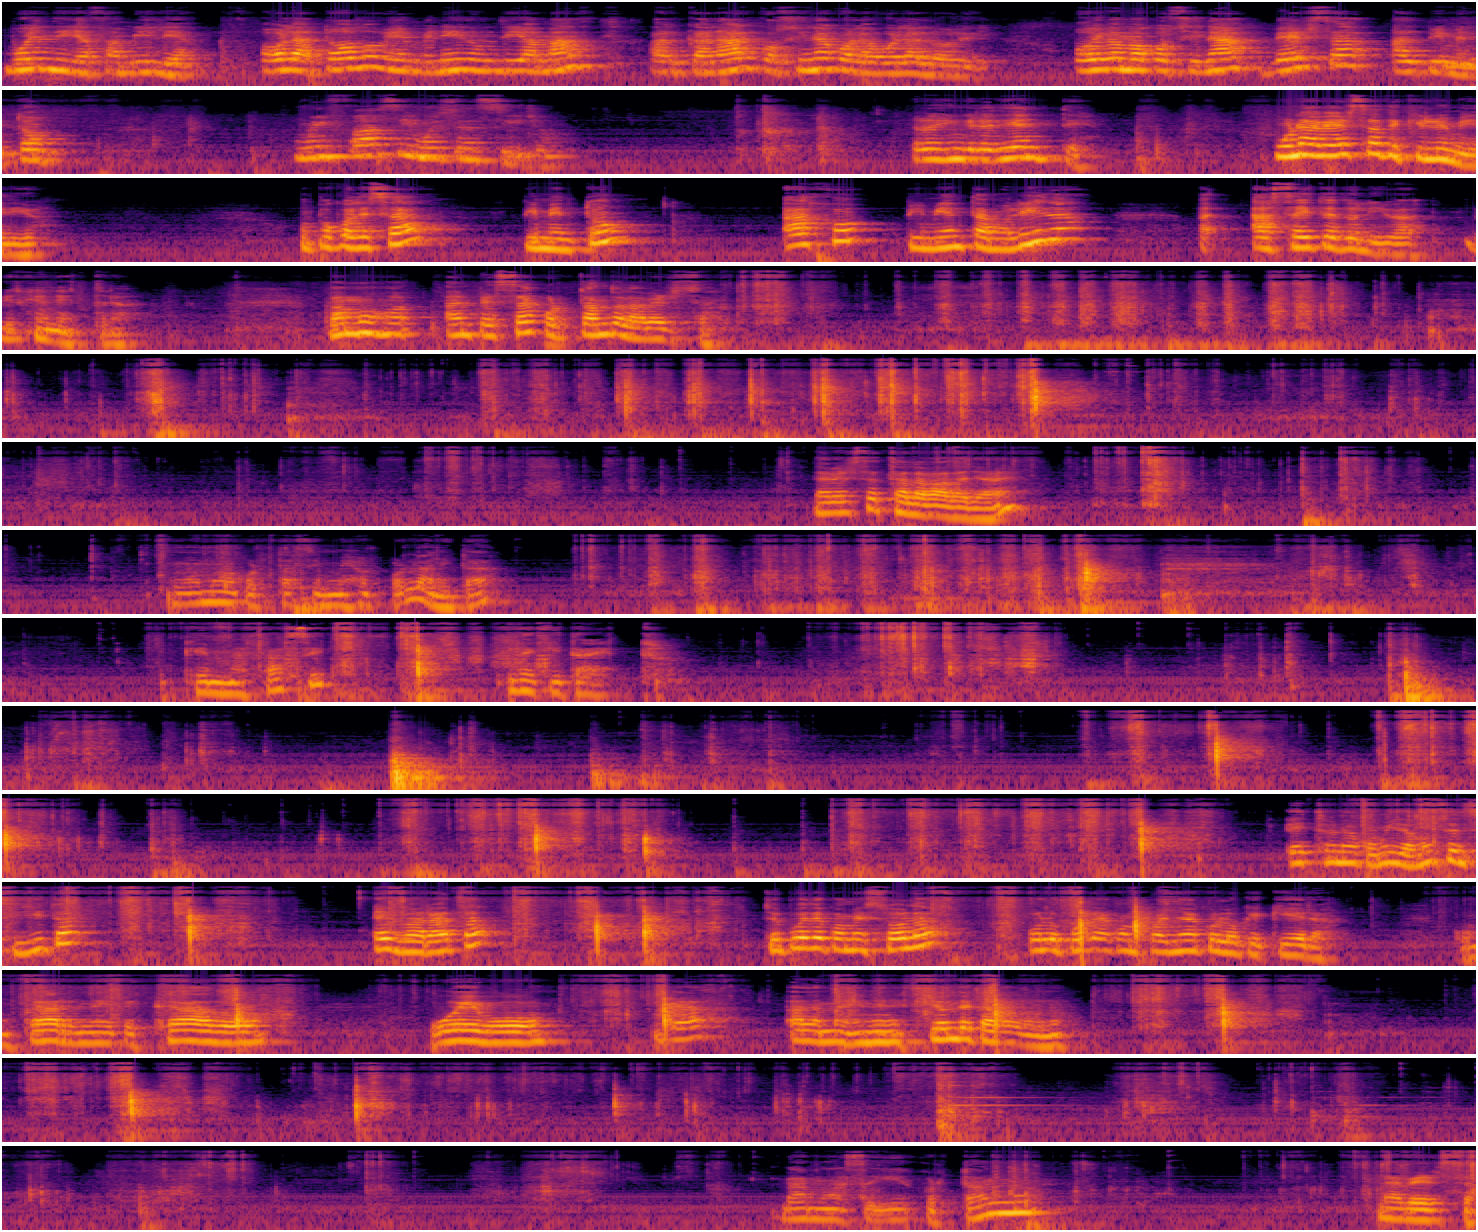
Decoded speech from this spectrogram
Buen día familia. Hola a todos, bienvenido un día más al canal Cocina con la abuela Loli. Hoy vamos a cocinar versa al pimentón. Muy fácil muy sencillo. Los ingredientes. Una versa de kilo y medio. Un poco de sal, pimentón, ajo, pimienta molida, aceite de oliva virgen extra. Vamos a empezar cortando la versa. La versa está lavada ya, ¿eh? Vamos a cortar así mejor por la mitad. Que es más fácil de quitar esto. Esta es una comida muy sencillita. Es barata. Se puede comer sola o lo puede acompañar con lo que quiera. Con carne, pescado, huevo. Ya a la imaginación de cada uno. Vamos a seguir cortando la versa.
